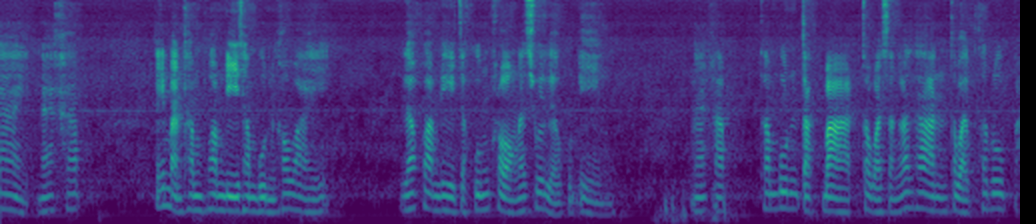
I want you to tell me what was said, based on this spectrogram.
ง่าย ๆนะครับ ให้หมั่นทำความดีทำบุญเข้าไว้ แล้วความดีจะคุ้มครองและช่วยเหลือคุณเอง นะครับทำบุญตักบาตรถวายสังฆทาน ถวายพระรูปไป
